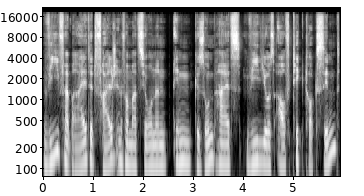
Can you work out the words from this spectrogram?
wie verbreitet Falschinformationen in Gesundheitsvideos auf TikTok sind.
